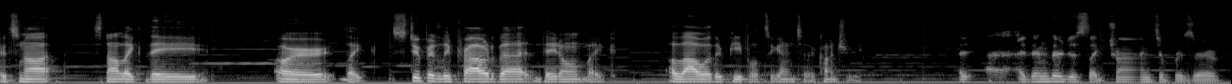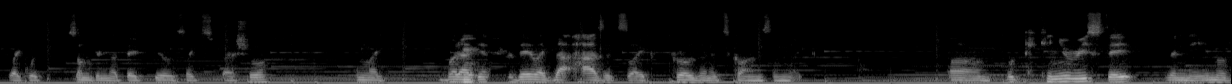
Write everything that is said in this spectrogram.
it's not it's not like they are like stupidly proud that they don't like allow other people to get into the country. I, I- I think they're just like trying to preserve like with something that they feel is like special and like but at the end of the day like that has its like pros and its cons and like um can you restate the name of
